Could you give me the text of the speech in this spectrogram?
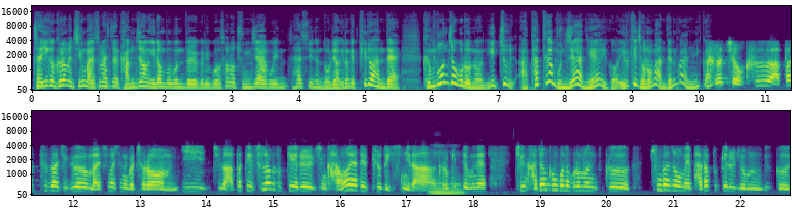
자, 이거 그러면 지금 말씀하신 감정 이런 부분들 그리고 서로 중재하고 할 수 있는 노력 이런 게 필요한데 근본적으로는 이게 좀 아파트가 문제 아니에요, 이거? 이렇게 전놓으면 안 되는 거 아닙니까? 그렇죠. 그 아파트가 지금 말씀하시는 것처럼 이 지금 아파트의 슬라브 두께를 지금 강화해야 될 필요도 있습니다. 음. 그렇기 때문에 지금 가장 큰 거는 그러면 그 층간소음의 바닥 두께를 좀 그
